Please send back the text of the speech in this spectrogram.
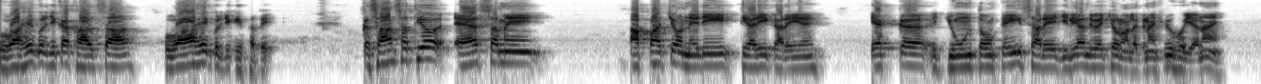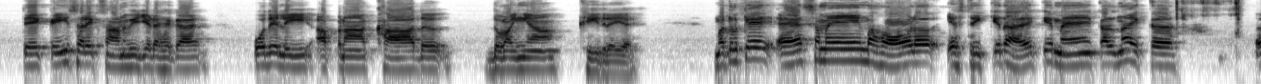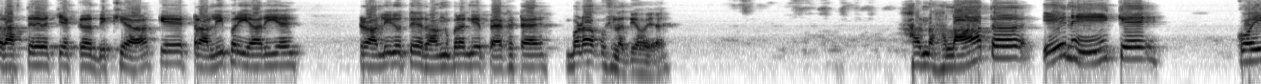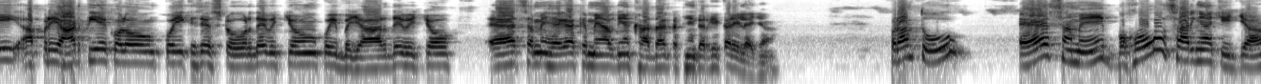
ਵਾਹਿਗੁਰੂ ਜੀ ਕਾ ਖਾਲਸਾ, ਵਾਹਿਗੁਰੂ ਜੀ ਕੀ ਫਤਿਹ। ਕਿਸਾਨ ਸਾਥੀਓ, ਇਸ ਸਮੇਂ ਆਪਾਂ ਝੋਨੇ ਦੀ ਤਿਆਰੀ ਕਰ ਰਹੇ ਹਾਂ। 1 ਜੂਨ ਤੋਂ ਕਈ ਸਾਰੇ ਜ਼ਿਲ੍ਹਿਆਂ ਦੇ ਵਿੱਚ ਝੋਨਾ ਲੱਗਣਾ ਸ਼ੁਰੂ ਹੋ ਜਾਣਾ ਹੈ ਤੇ ਕਈ ਸਾਰੇ ਕਿਸਾਨ ਵੀ ਜਿਹੜਾ ਹੈਗਾ, ਉਹਦੇ ਲਈ ਆਪਣਾ ਖਾਦ, ਦਵਾਈਆਂ ਖਰੀਦ ਰਹੇ ਹੈ। ਮਤਲਬ ਕਿ ਇਸ ਸਮੇਂ ਮਾਹੌਲ ਇਸ ਤਰੀਕੇ ਦਾ ਹੈ ਕਿ ਮੈਂ ਕੱਲ ਨਾ ਇੱਕ ਰਸਤੇ ਦੇ ਵਿੱਚ ਇੱਕ ਦੇਖਿਆ ਕਿ ਟਰਾਲੀ ਭਰੀ ਆ ਰਹੀ ਹੈ। ਟਰਾਲੀ ਦੇ ਉੱਤੇ ਰੰਗ ਬਰੰਗੇ ਪੈਕਟ ਹੈ ਬੜਾ ਕੁਝ ਲੱਗਿਆ ਹੋਇਆ ਹੈ। ਹਨ ਹਾਲਾਤ ਇਹ ਨੇ ਕਿ ਕੋਈ ਆਪਣੇ ਆੜਤੀਏ ਕੋਲੋਂ ਕੋਈ ਕਿਸੇ ਸਟੋਰ ਦੇ ਵਿੱਚੋਂ ਕੋਈ ਬਾਜ਼ਾਰ ਦੇ ਵਿੱਚੋਂ ਇਸ ਸਮੇਂ ਹੈਗਾ ਕਿ ਮੈਂ ਆਪਦੀਆਂ ਖਾਦਾਂ ਇਕੱਠੀਆਂ ਕਰਕੇ ਘਰੇ ਲੈ ਜਾ ਪਰੰਤੂ ਇਸ ਸਮੇਂ ਬਹੁਤ ਸਾਰੀਆਂ ਚੀਜ਼ਾਂ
